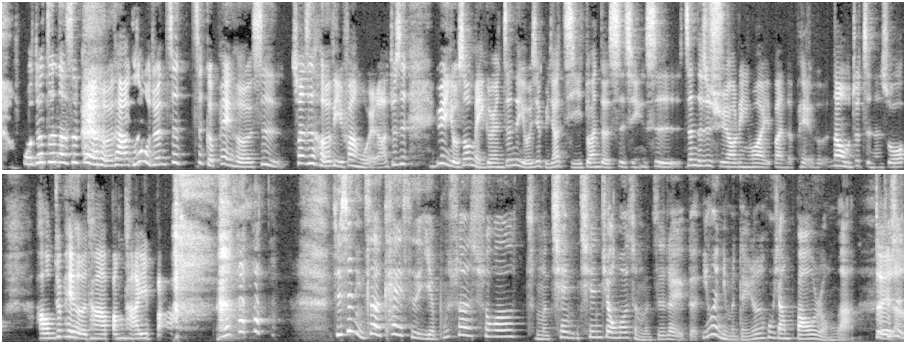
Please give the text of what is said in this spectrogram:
我就真的是配合他。可是我觉得这这个配合是算是合理范围啦，就是因为有时候每个人真的有一些比较极端的事情，是真的是需要另外一半的配合。那我就只能说，好，我们就配合他，帮他一把。其实你这个 case 也不算说什么迁迁就或什么之类的，因为你们等于就是互相包容啦。对啦，就是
